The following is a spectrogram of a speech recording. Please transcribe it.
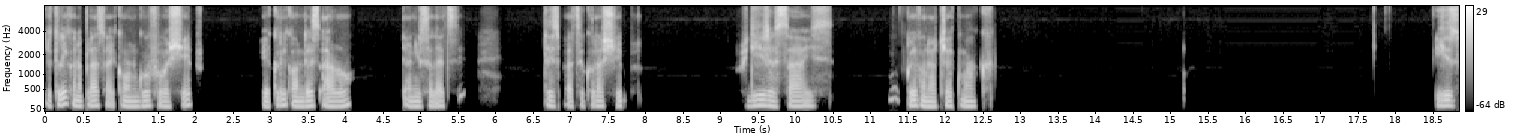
you click on the plus icon go for a shape. You click on this arrow then you select this particular shape reduce the size click on a check mark. Use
